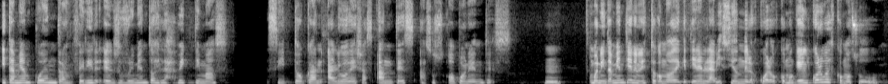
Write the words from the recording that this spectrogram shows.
Y también pueden transferir el sufrimiento de las víctimas si tocan algo de ellas antes a sus oponentes. mm. Bueno, y también tienen esto como de que tienen la visión de los cuervos. Como que el cuervo es como su.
